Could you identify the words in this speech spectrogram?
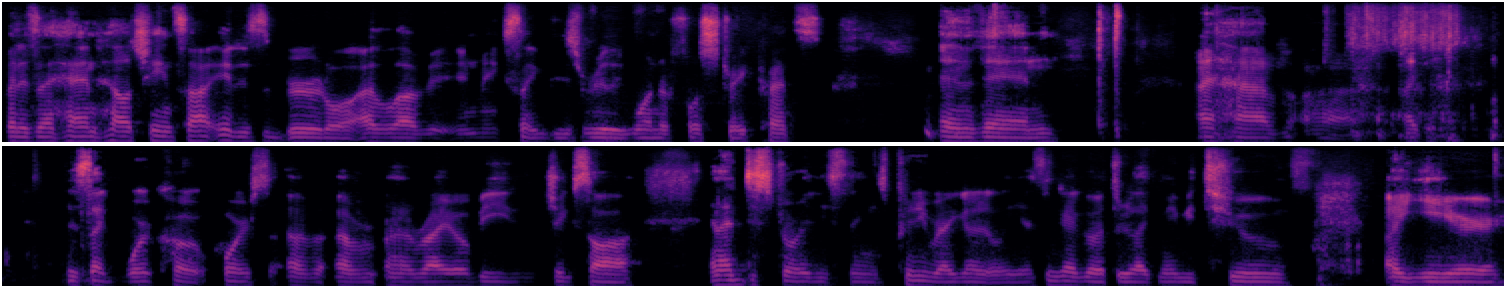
but it's a handheld chainsaw. It is brutal. I love it. It makes like these really wonderful straight cuts. And then I have uh, like this like workhorse of a, a Ryobi jigsaw, and I destroy these things pretty regularly. I think I go through like maybe two a year,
